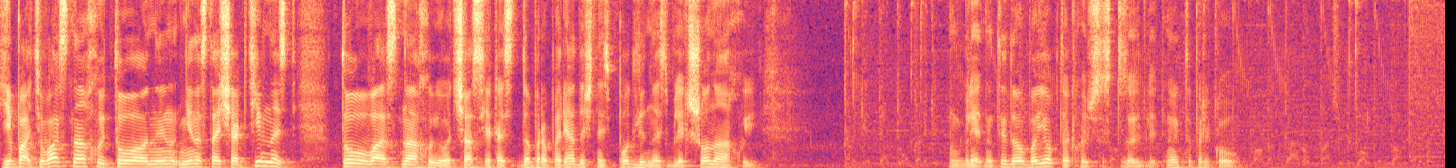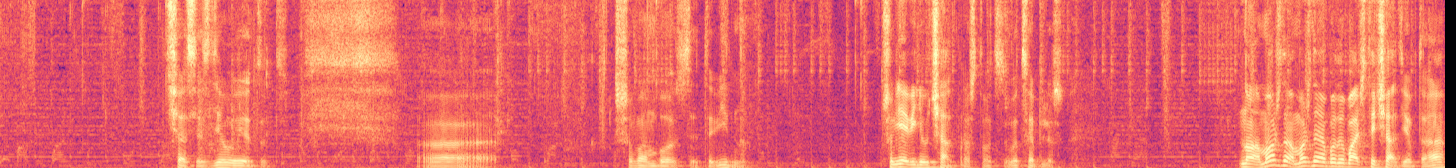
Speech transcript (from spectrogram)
Єбать, у вас нахуй то не, не настояща активність, то у вас нахуй, от зараз якась добропорядочність, подлинність, блядь, що нахуй? Ну, Блядь, ну ти долбоёб, так хочеться сказати, блядь, ну это прикол. Сейчас я сделаю этот. а, Щоб вам було це видно. Щоб я видел чат просто, вот, вот це плюс. Ну, а можна, можна я буду бачити чат, ёпта, а?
